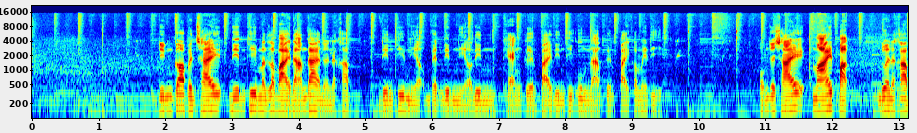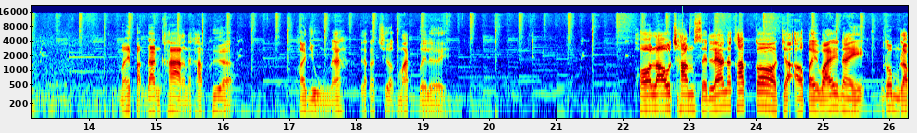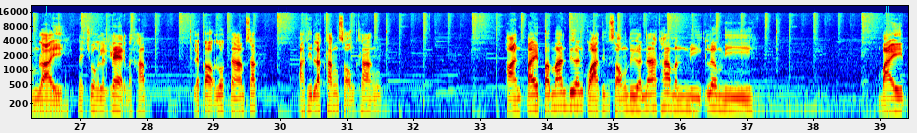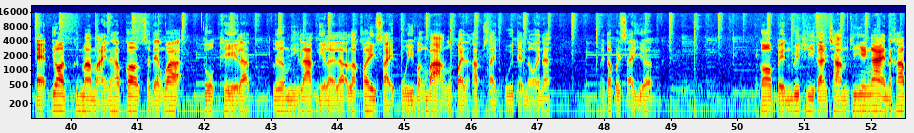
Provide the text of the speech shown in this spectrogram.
ดินก็เป็นใช้ดินที่มันระบายน้ำได้หน่อยนะครับ ดินที่เหนียวเป็นดินเหนียวดินแข็งเกินไปดินที่อุ้มน้ำเกินไปก็ไม่ดี ผมจะใช้ไม้ปักด้วยนะครับ ไม้ปักด้านข้างนะครับ เพื่อพยุงนะ แล้วก็เชือกมัดไว้เลย พอเราชำเสร็จแล้วนะครับ ก็จะเอาไปไว้ในร่มรำไรในช่วงแรก ๆนะครับ แล้วก็รดน้ำสักอาทิตย์ละครั้งสองครั้ง ผ่านไปประมาณเดือนกว่าถึง 2 เดือนนะ ถ้ามันมีเริ่มมี ใบแตกยอดขึ้นมาใหม่นะครับ ก็แสดงว่าตัวเคแล้วเริ่มมีรากมีอะไรแล้วเราค่อยใส่ปุ๋ยบางๆลงไปนะครับ ใส่ปุ๋ยแต่น้อยนะ ไม่ต้องไปใส่เยอะ ก็เป็นวิธีการชำที่ง่าย ๆนะครับ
